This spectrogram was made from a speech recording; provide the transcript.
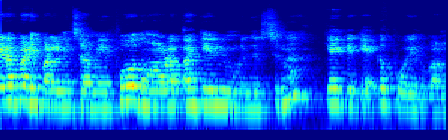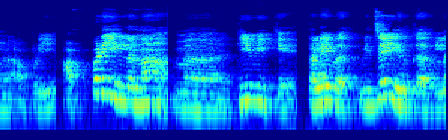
எடப்பாடி பழனிசாமி போதும் அவ்வளவுதான் கேள்வி முடிஞ்சிருச்சுன்னு கேட்க கேட்க போயிருவாங்க. அப்படி அப்படி இல்லைன்னா டிவிக்கே தலைவர் விஜய் இருக்காருல்ல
